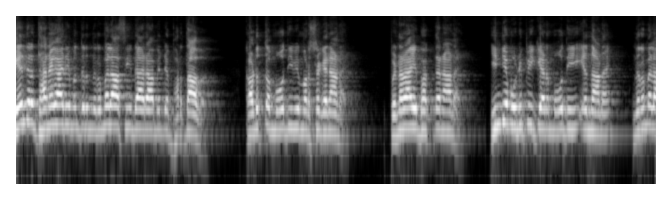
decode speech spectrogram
കേന്ദ്ര ധനകാര്യമന്ത്രി നിർമ്മല സീതാരാമന്റെ ഭർത്താവ് കടുത്ത മോദി വിമർശകനാണ് പിണറായി ഭക്തനാണ് ഇന്ത്യ മുടിപ്പിക്കുകയാണ് മോദി എന്നാണ് നിർമ്മല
